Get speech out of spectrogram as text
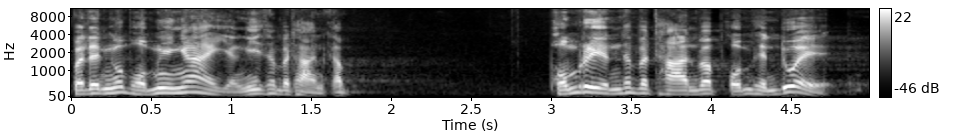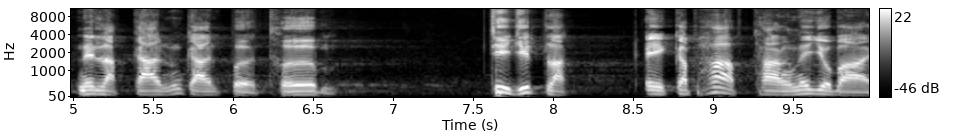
ประเด็นของผมง่ายๆ อย่างนี้ท่านประธานครับ ผมเรียนท่านประธานว่าผมเห็นด้วยในหลักการของการเปิดเทอม ที่ยึดหลักเอกภาพทางนโยบาย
